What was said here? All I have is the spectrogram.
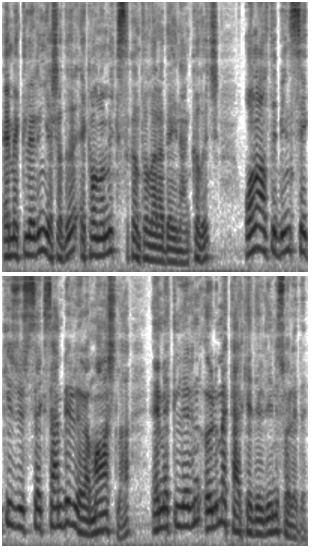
Emeklilerin yaşadığı ekonomik sıkıntılara değinen Kılıç, 16.881 lira maaşla emeklilerin ölüme terk edildiğini söyledi.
